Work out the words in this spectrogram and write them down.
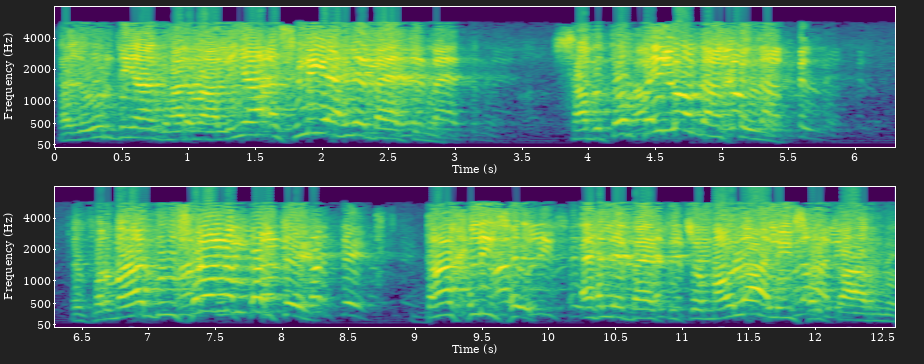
حضور دیا گھر والیاں اصلی اہل بیت میں، سب تو پہلو داخل تو فرما دوسرے نمبر پہ داخلی سے اہل بیت چو مولا علی سرکار نے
